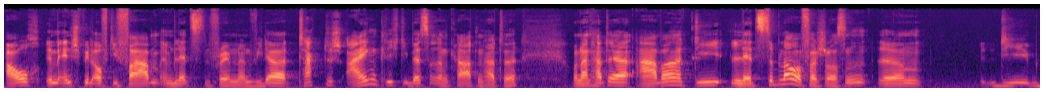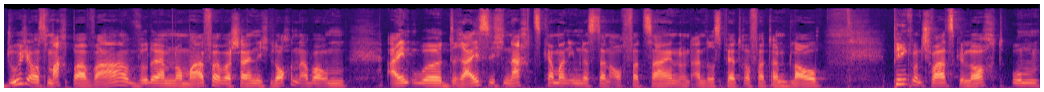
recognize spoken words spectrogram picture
auch im Endspiel auf die Farben im letzten Frame dann wieder taktisch eigentlich die besseren Karten hatte. Und dann hat er aber die letzte blaue verschossen. Ähm, die durchaus machbar war, würde er im Normalfall wahrscheinlich lochen, aber um 1.30 Uhr nachts kann man ihm das dann auch verzeihen und Andres Petrov hat dann blau, pink und schwarz gelocht, um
